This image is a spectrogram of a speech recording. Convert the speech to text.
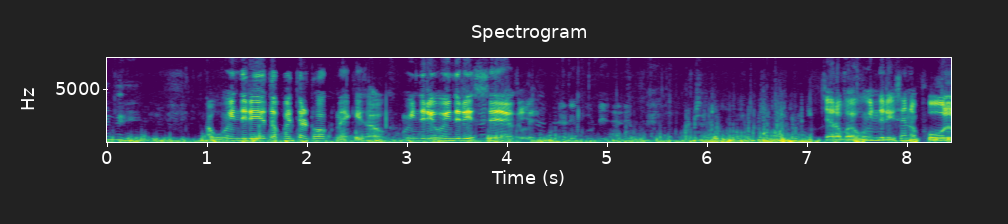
ઉંદરી. આ ઉંદરી એ તો પૈતે ઠોક નાખી સાવ ઉંદરી ઉંદરી છે એકલી. અત્યારે ભાઈ ઉંદરી છે ને, ફૂલ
